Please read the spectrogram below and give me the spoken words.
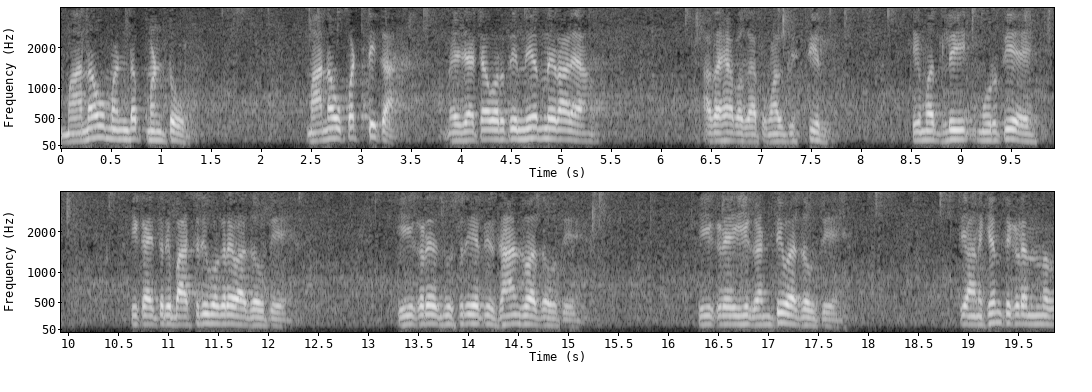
मानव मंडप म्हणतो मानव पट्टिका म्हणजे ज्याच्यावरती निरनिराळ्या आता ह्या बघा तुम्हाला दिसतील. ही मधली मूर्ती आहे. ही काहीतरी बासरी वगैरे वाजवते. ही इकडे दुसरी आहे ती झांज वाजवते. ही इकडे ही घंटी वाजवते. ती आणखीन तिकडे नृ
